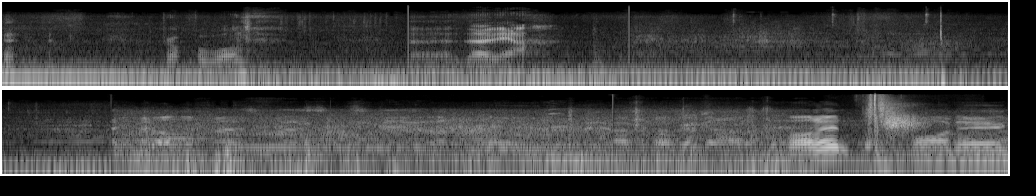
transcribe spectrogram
Proper one. Uh, there they are. Morning. Morning.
